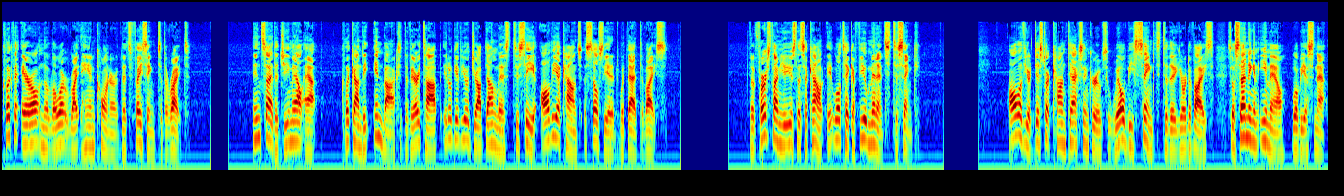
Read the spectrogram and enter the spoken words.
Click the arrow in the lower right hand corner that's facing to the right. Inside the Gmail app, click on the Inbox at the very top. It'll give you a drop down list to see all the accounts associated with that device. The first time you use this account, it will take a few minutes to sync all of your district contacts and groups will be synced to the, your device, so sending an email will be a snap.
